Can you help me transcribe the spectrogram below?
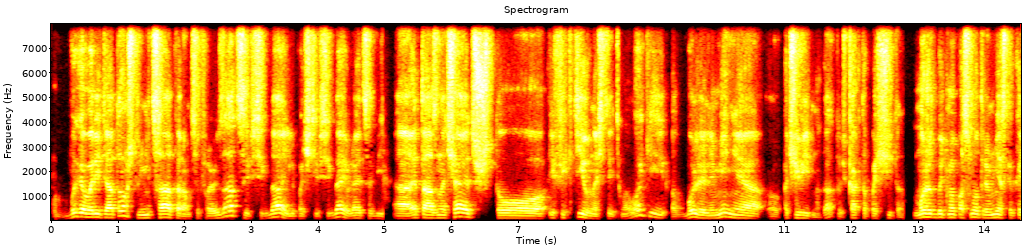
вы говорите о том, что инициатором цифровизации всегда или почти всегда является бизнес. А это означает, что эффективность технологий более или менее э, очевидна, да? то есть как-то посчитана. Может быть, мы посмотрим несколько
